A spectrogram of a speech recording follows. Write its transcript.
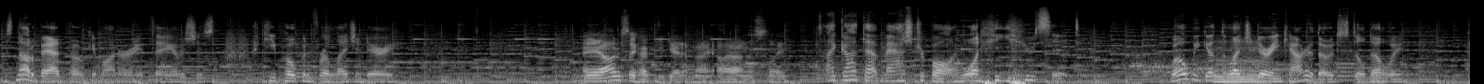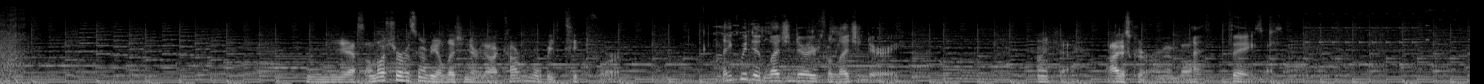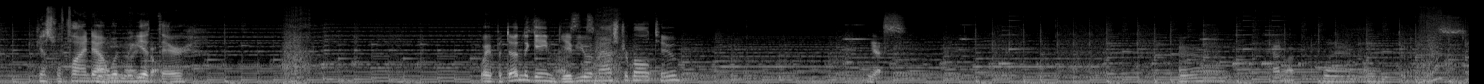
It's not a bad Pokemon or anything. I was just. I keep hoping for a legendary. Yeah, I honestly hope you get it, mate. I honestly. I got that Master Ball. I want to use it. Well, we got the Mhm. legendary encounter though, still, don't we? Yes, I'm not sure if it's going to be a legendary though. I can't remember what we ticked for it. I think we did legendary for legendary. Okay. I just couldn't remember. I think. So I was like, Guess we'll find out Oh when we get God. there. Wait, but doesn't the game give you a Master Ball too? Yes. Um, how do I plan on doing this?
